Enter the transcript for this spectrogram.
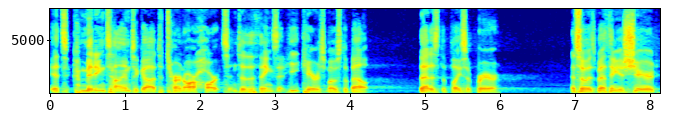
it's committing time to God to turn our hearts into the things that He cares most about. That is the place of prayer. And so, as Bethany has shared,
